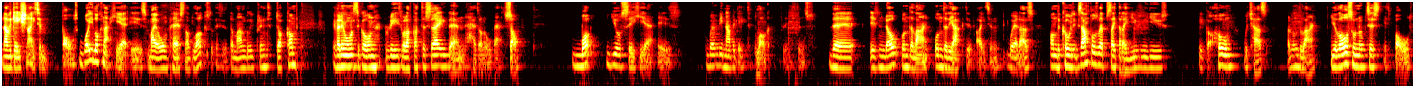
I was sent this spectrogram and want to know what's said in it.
navigation item bold. What you're looking at here is my own personal blog. So this is themanblueprint.com. If anyone wants to go and read what I've got to say, then head on over. So what you'll see here is when we navigate to blog, for instance, there is no underline under the active item, whereas on the Code Examples website that I usually use, we've got home, which has an underline. You'll also notice it's bold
